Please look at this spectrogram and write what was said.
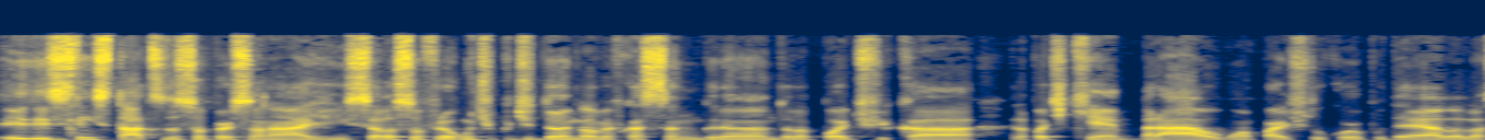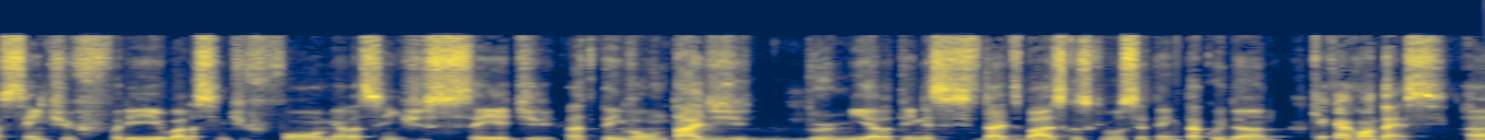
Existem status da sua personagem, se ela sofreu algum tipo de dano, ela vai ficar sangrando, ela pode ficar. Ela pode quebrar alguma parte do corpo dela, ela sente frio, ela sente fome, ela sente sede, ela tem vontade de dormir, ela tem necessidades básicas que você tem que estar tá cuidando. O que que acontece? Uh,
